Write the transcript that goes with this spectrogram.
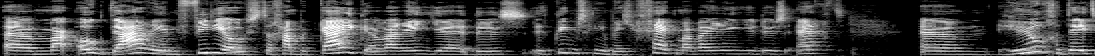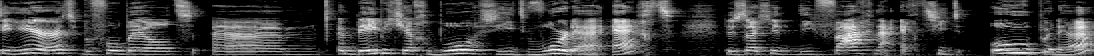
Um, maar ook daarin video's te gaan bekijken. Waarin je dus, het klinkt misschien een beetje gek, maar waarin je dus echt um, heel gedetailleerd bijvoorbeeld um, een babytje geboren ziet worden. Echt. Dus dat je die vagina echt ziet openen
